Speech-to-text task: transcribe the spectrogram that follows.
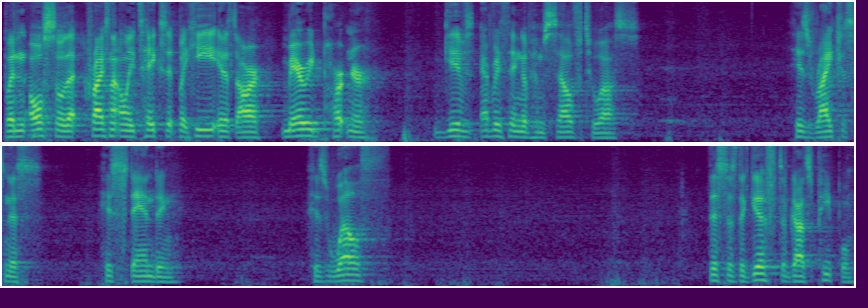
But also that Christ not only takes it, but He, as our married partner, gives everything of Himself to us His righteousness, His standing, His wealth, This is the gift of God's people.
